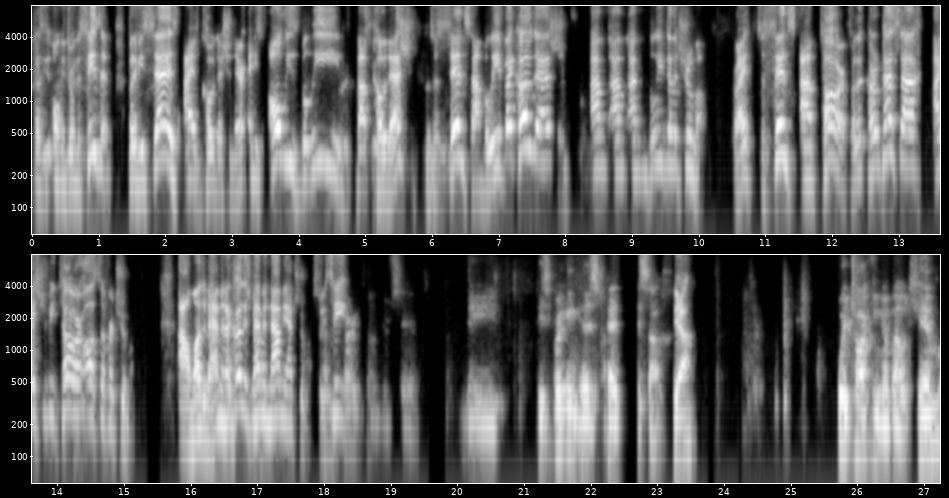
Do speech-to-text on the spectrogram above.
because he's only during the season. But if he says I have Kodesh in there and he's always believed about Kodesh, so since I'm believed by Kodesh, I'm, I'm, I'm believed in the Truma, right? So since I'm Tar for the current Pesach, I should be Tar also for Truma. Alma the Behemin HaKodesh, Behemin Nami Truma. So we I'm see, trying to understand. The, he's bringing his Pesach. yeah, We're talking about him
